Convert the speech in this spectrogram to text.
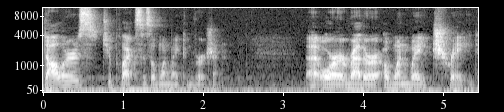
dollars to Plex is a one-way conversion, uh, or rather a one-way trade.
